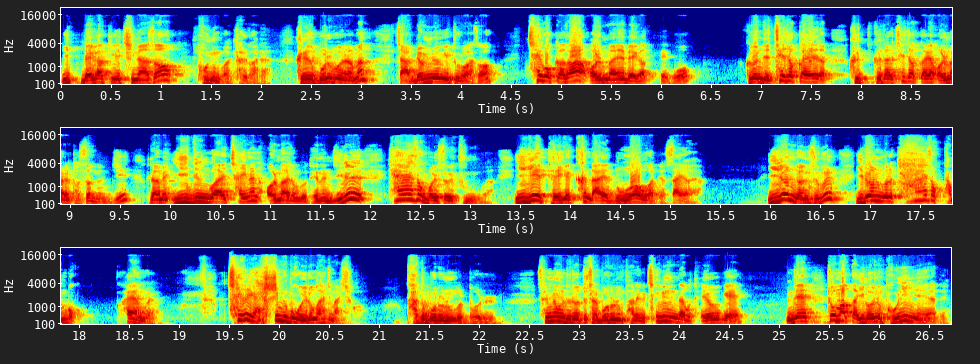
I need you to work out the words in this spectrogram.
이 매각기를 지나서 보는 거야 결과를. 그래서 뭘 보냐면 자 몇 명이 들어와서 최고가가 얼마에 매각되고 그건 이제 최저가에 그 그달 최저가에 얼마를 더 썼는지 그 다음에 2등과의 차이는 얼마 정도 되는지를 계속 머릿속에 두는 거야. 이게 되게 큰 나의 노하우가 돼요. 쌓여야. 이런 연습을 이런 걸 계속 반복해야 하는 거예요. 책을 열심히 보고 이런 거 하지 마시고 봐도 모르는 걸 뭘 설명 들어도 잘 모르는 판에 책 읽는다고 그게 근데 좀 아까 이거는 본인이 해야 돼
